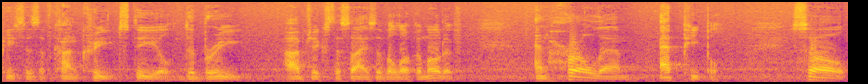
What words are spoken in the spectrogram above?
pieces of concrete, steel, debris, objects the size of a locomotive, and hurl them at people. So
